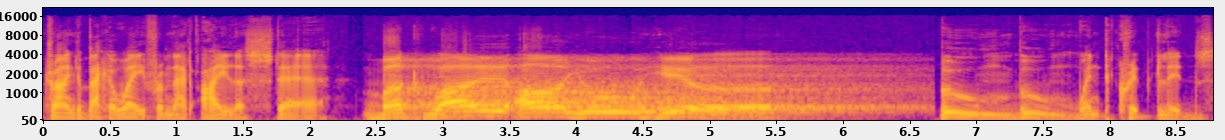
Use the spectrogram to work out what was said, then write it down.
trying to back away from that eyeless stare. But why are you here? Boom, boom went cryptlids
